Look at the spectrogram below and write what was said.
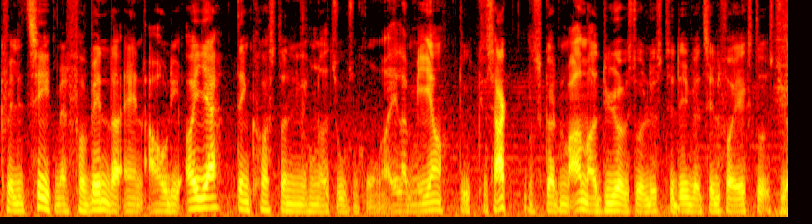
kvalitet, man forventer af en Audi. Og ja, den koster 900.000 kroner eller mere. Du kan sagtens gøre den meget, meget dyrere, hvis du har lyst til det ved at tilføje ekstra udstyr.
